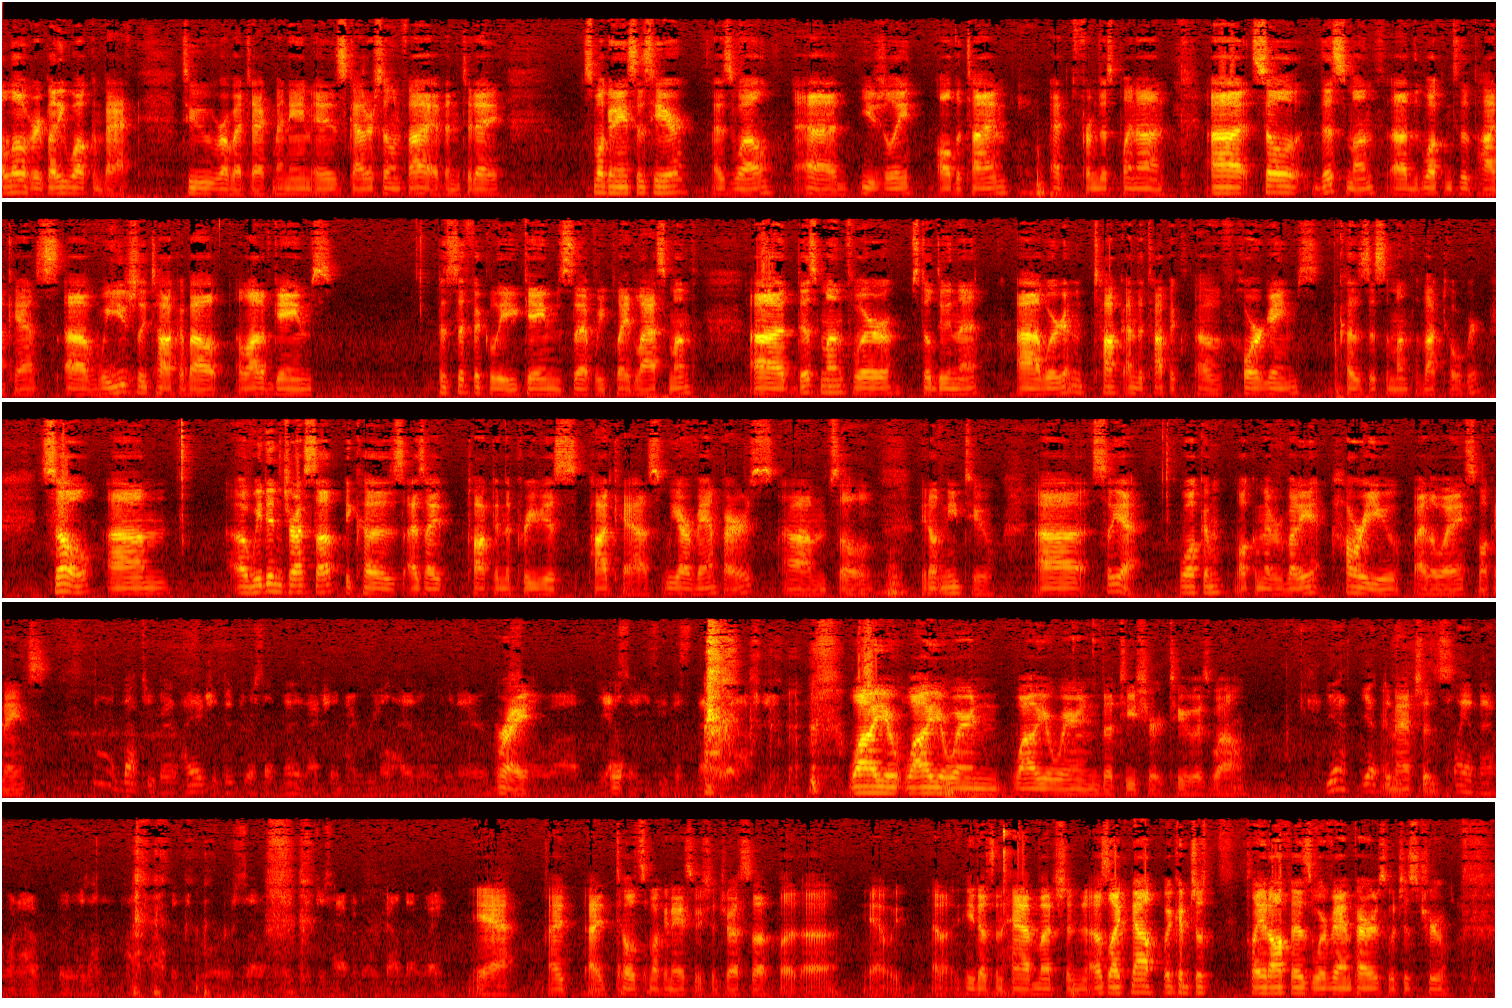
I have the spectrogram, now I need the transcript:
Hello, everybody. Welcome back to Robot Attack. My name is Scouter715, and today Smoking Ace is here as well, uh, usually, all the time, at, from this point on. Uh, so, this month, uh, welcome to the podcast. Uh, we usually talk about a lot of games, specifically games that we played last month. Uh, this month, we're still doing that. Uh, we're going to talk on the topic of horror games because it's the month of October. So, um, uh, we didn't dress up because, as I talked in the previous podcast, we are vampires, um, so we don't need to. Uh, so, yeah, welcome, welcome everybody. How are you, by the way, Smoking Ace? Uh, not too bad. I actually did dress up. That is actually my real head over there. Right. So, uh, yeah, so while you're while you're wearing while you're wearing the T-shirt too as well. Yeah, yeah. Didn't, matches. Didn't plan that one out, but it was on, on top of the drawer, so it, it just happened to work out that way. Yeah, I I told Smoking Ace we should dress up, but uh, yeah, we I don't, he doesn't have much, and I was like, no, we could just play it off as we're vampires, which is true.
